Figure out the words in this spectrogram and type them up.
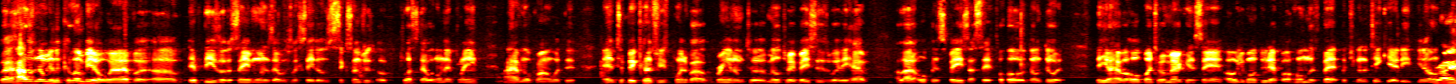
But housing them in Colombia or wherever, uh, if these are the same ones that was, let's say, those 600 or plus that were on that plane, I have no problem with it. And to Big countries' point about bringing them to military bases where they have a lot of open space, I say, oh, don't do it. Then you'll have a whole bunch of Americans saying, oh, you won't do that for a homeless vet, but you're going to take care of these, you know? Right.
